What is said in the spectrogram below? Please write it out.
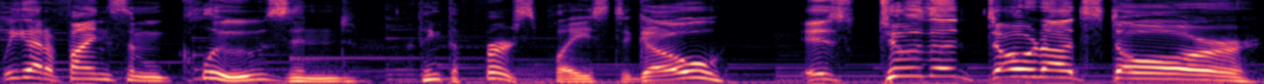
we gotta find some clues, and I think the first place to go is to the donut store.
